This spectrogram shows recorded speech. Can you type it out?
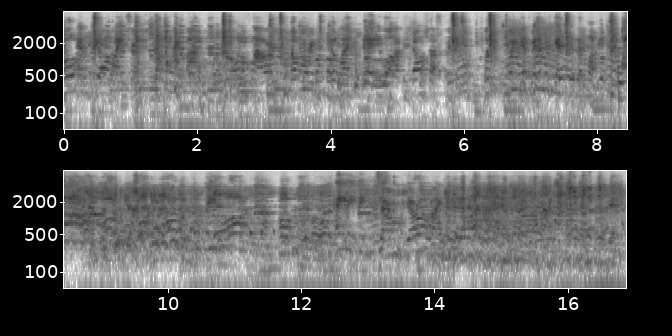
Oh, it'll be all right, sir. Don't worry about it. Put all the flowers. Don't worry. You'll like it. There you are. Don't suffer. Put it away. Get rid of it. Get rid of the bucket. Oh, oh. Oh, oh, sir. You're all right. You're all right.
